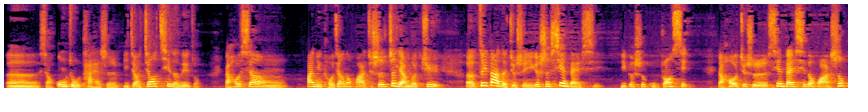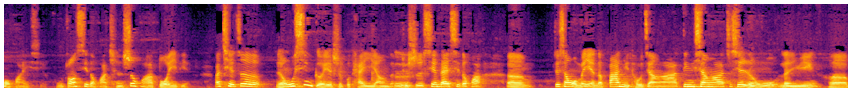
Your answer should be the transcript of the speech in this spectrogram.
嗯小公主，她还是比较娇气的那种。然后像八女投江的话，就是这两个剧，呃，最大的就是一个是现代戏，一个是古装戏。然后就是现代戏的话生活化一些，古装戏的话城市化多一点。而且这人物性格也是不太一样的，就是现代戏的话，嗯，就像我们演的八女投江啊、丁香啊这些人物，冷云和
